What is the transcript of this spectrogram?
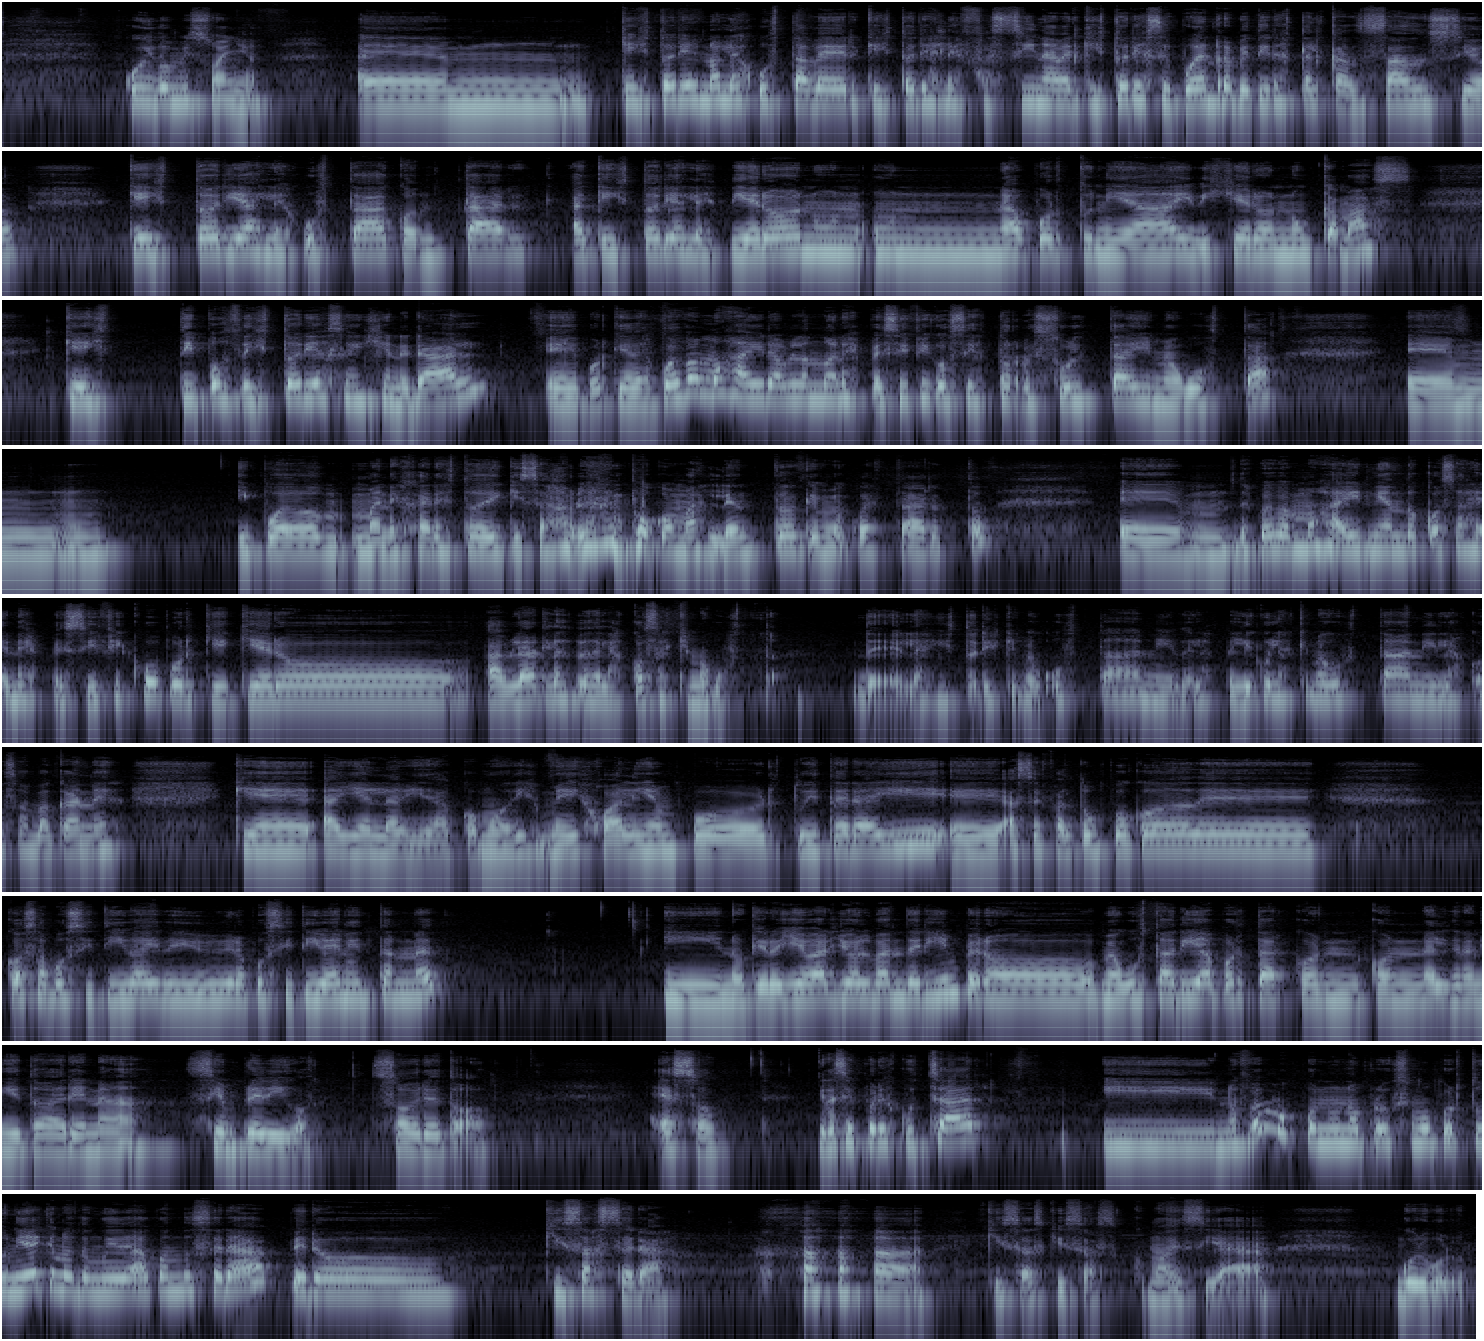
Cuido mi sueño. Em, qué historias no les gusta ver, qué historias les fascina ver, qué historias se pueden repetir hasta el cansancio, qué historias les gusta contar, a qué historias les dieron una oportunidad y dijeron nunca más qué tipos de historias en general, eh, porque después vamos a ir hablando en específico si esto resulta y me gusta. Em, y puedo manejar esto de quizás hablar un poco más lento, que me cuesta harto. Em, después vamos a ir viendo cosas en específico porque quiero hablarles de las cosas que me gustan, de las historias que me gustan y de las películas que me gustan y las cosas bacanes que hay en la vida. Como me dijo alguien por Twitter ahí, eh, hace falta un poco de cosa positiva y de vivir positiva en Internet. Y no quiero llevar yo el banderín, pero me gustaría aportar con, con el granito de arena, siempre digo, sobre todo. Eso. Gracias por escuchar y nos vemos con una próxima oportunidad que no tengo idea cuándo será, pero quizás será. quizás, quizás, como decía Guruguru.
